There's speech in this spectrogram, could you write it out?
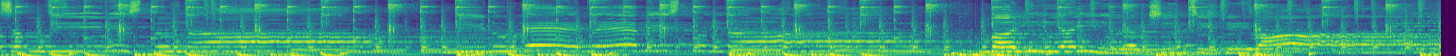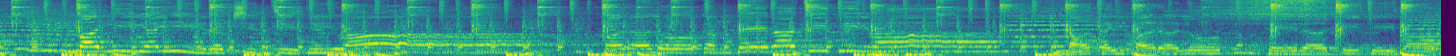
కోసం జీవిస్తున్నా. నేను ప్రేమిస్తున్నా. బలి అయి రక్షించితివా. బలి అయి రక్షించితివా. పరలోకం తెరచితివా. నాకై పరలోకం తెరచితివా.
